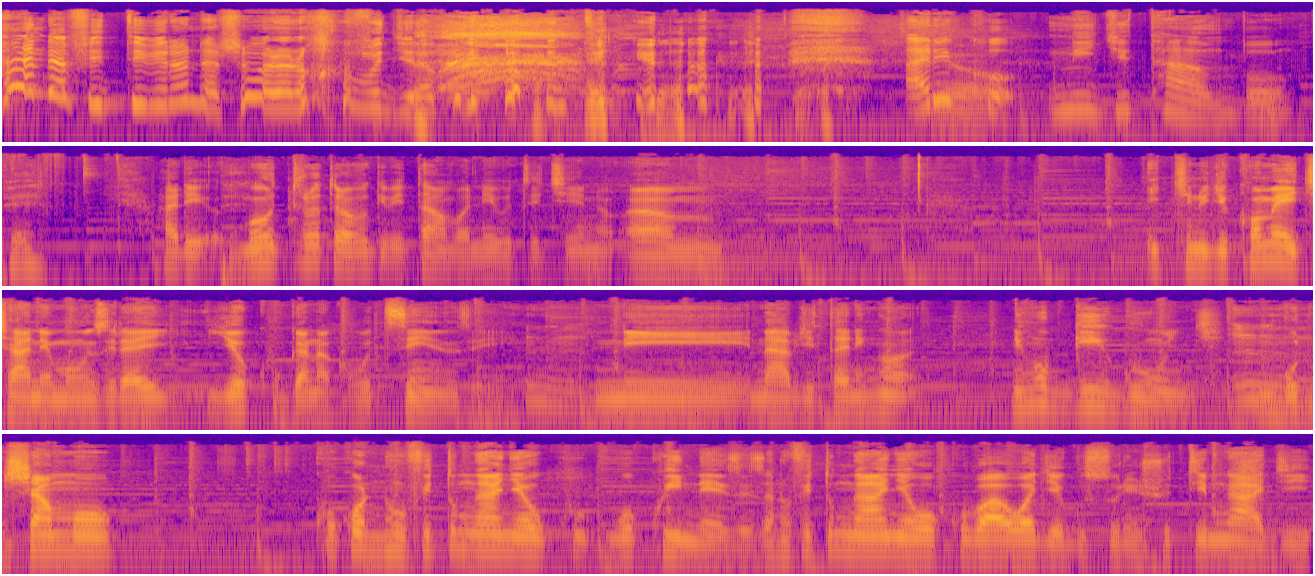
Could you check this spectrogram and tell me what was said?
kandi afite ibiro ntashobora no kuvugira kuri radiyo. Ariko ni igitambo pe. Hari mu turiho turavuga ibitambo nibutse ikintu um, ikintu gikomeye cyane mu nzira yo kugana ku butsinzi Mm. ni nabyita ni nko- ni nk'ubwigunge Mm. ucamo kuko ntufite umwanya wo kwinezeza ntufite umwanya wo kuba wagiye gusura inshuti mwagiye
